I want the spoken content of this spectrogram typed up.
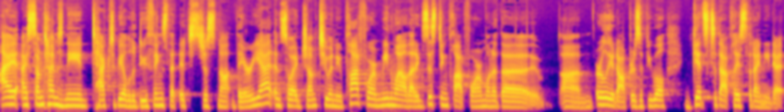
I, I sometimes need tech to be able to do things that it's just not there yet. And so I jump to a new platform. Meanwhile, that existing platform, one of the um, early adopters, if you will, gets to that place that I need it,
